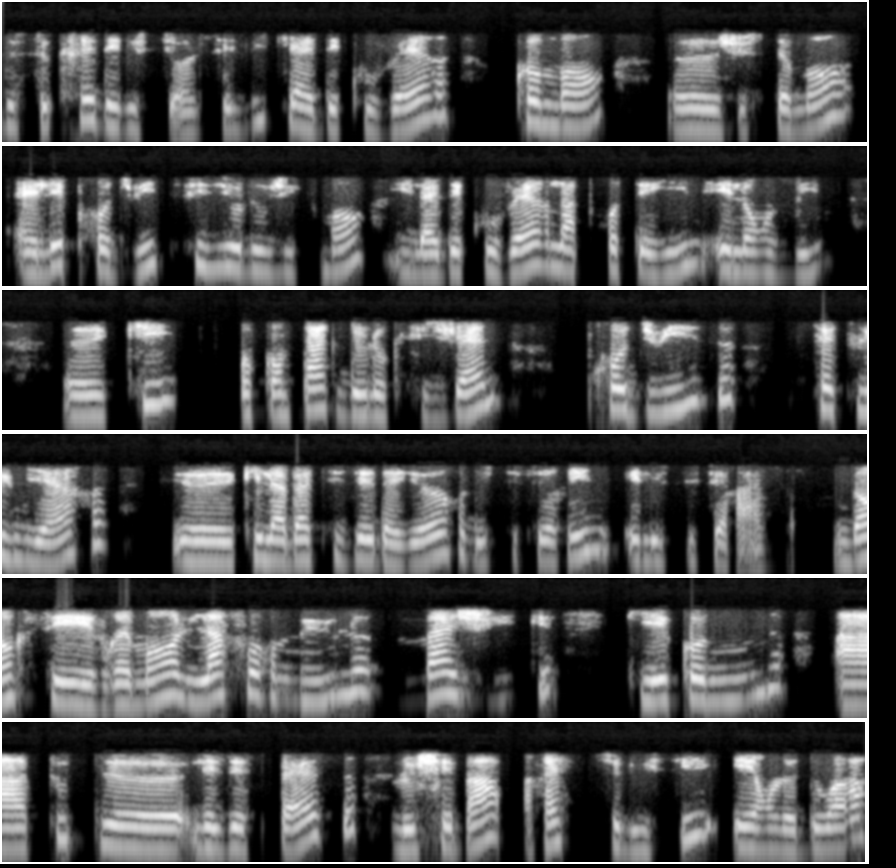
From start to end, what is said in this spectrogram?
le secret des lucioles. C'est lui qui a découvert comment euh, justement elle est produite physiologiquement. Il a découvert la protéine et l'enzyme euh, qui, au contact de l'oxygène, produisent cette lumière euh, qu'il a baptisé d'ailleurs luciférine et luciférase. Donc c'est vraiment la formule magique qui est commune à toutes euh, les espèces. Le schéma reste celui-ci et on le doit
